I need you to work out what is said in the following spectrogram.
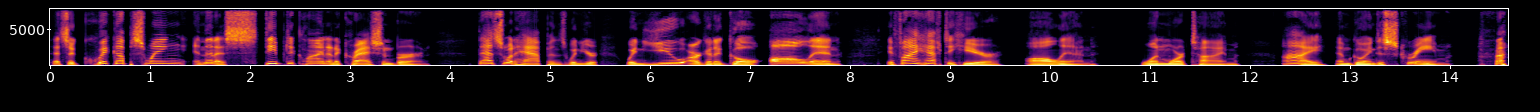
that's a quick upswing and then a steep decline and a crash and burn. That's what happens when you're when you are going to go all in. If I have to hear all in one more time, I am going to scream. I'm,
